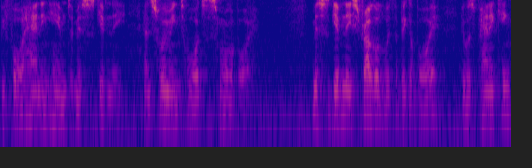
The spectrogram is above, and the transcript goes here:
before handing him to Mrs. Gibney and swimming towards the smaller boy. Mrs. Gibney struggled with the bigger boy, who was panicking,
